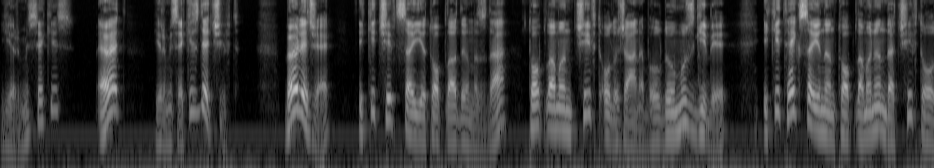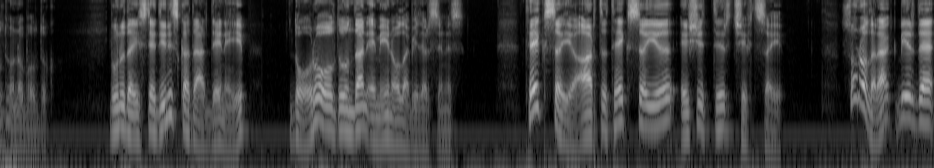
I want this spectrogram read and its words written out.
28. Evet, 28 de çift. Böylece iki çift sayıyı topladığımızda toplamın çift olacağını bulduğumuz gibi, iki tek sayının toplamının da çift olduğunu bulduk. Bunu da istediğiniz kadar deneyip, doğru olduğundan emin olabilirsiniz. Tek sayı artı tek sayı eşittir çift sayı. Son olarak bir de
